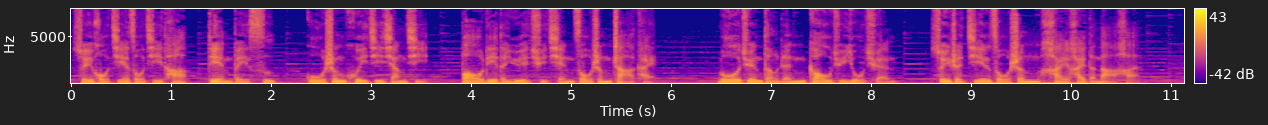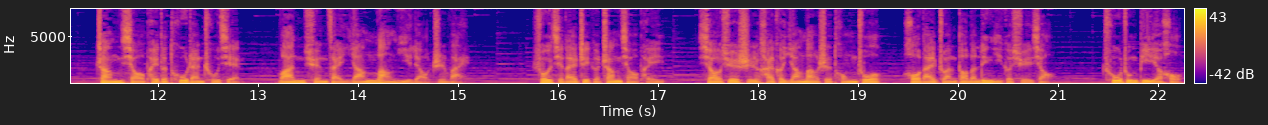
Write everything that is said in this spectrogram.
随后，节奏吉他、电贝斯、鼓声汇集响起，爆裂的乐曲前奏声炸开。罗娟等人高举右拳，随着节奏声嗨嗨的呐喊。张小培的突然出现，完全在杨浪意料之外。说起来，这个张小培，小学时还和杨浪是同桌，后来转到了另一个学校。初中毕业后，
